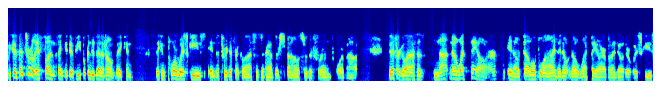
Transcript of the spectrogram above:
because that's really a fun thing to do. People can do that at home. They can they can pour whiskeys into three different glasses and have their spouse or their friend pour them out. Different glasses, not know what they are. You know, double blind. I don't know what they are, but I know they're whiskeys,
